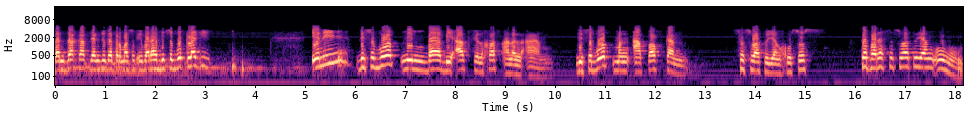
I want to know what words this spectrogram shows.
dan zakat yang juga termasuk ibadah disebut lagi? Ini disebut mimba bi'at fil khas alal am. Disebut mengatofkan sesuatu yang khusus kepada sesuatu yang umum.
